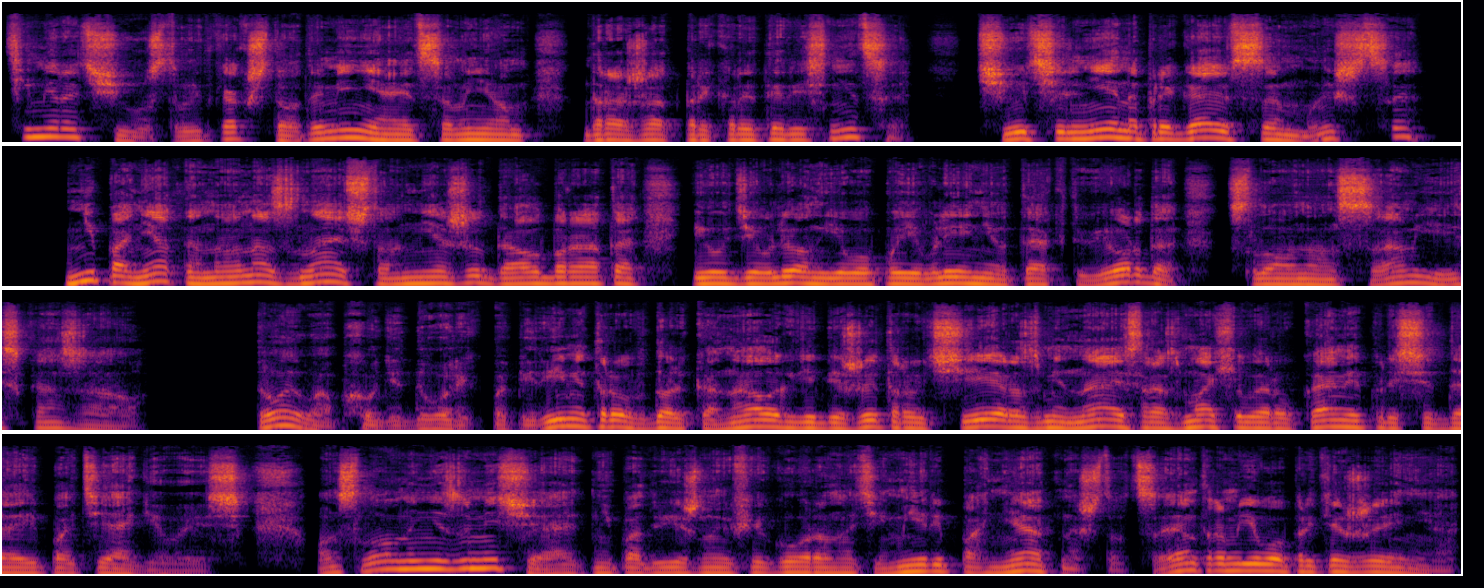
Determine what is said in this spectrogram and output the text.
Тимира чувствует, как что-то меняется в нем. Дрожат прикрытые ресницы, чуть сильнее напрягаются мышцы. Непонятно, но она знает, что он не ожидал брата и удивлен его появлению так твердо, словно он сам ей сказал. Тойва обходит дворик по периметру вдоль канала, где бежит ручей, разминаясь, размахивая руками, приседая и потягиваясь. Он словно не замечает неподвижную фигуру на Тимире. Понятно, что центром его притяжения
